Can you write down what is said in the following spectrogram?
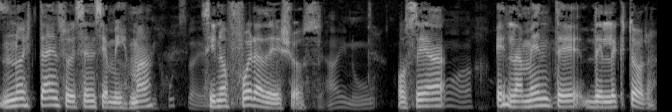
no está en su esencia misma, sino fuera de ellos, o sea, en la mente del lector.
